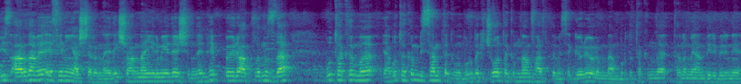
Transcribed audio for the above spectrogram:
biz Arda ve Efe'nin yaşlarındaydık. Şu an ben 27 yaşındayım. Hep böyle aklımızda bu takımı, ya bu takım bir semt takımı. Buradaki çoğu takımdan farklı. Mesela görüyorum ben burada takımda tanımayan birbirini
